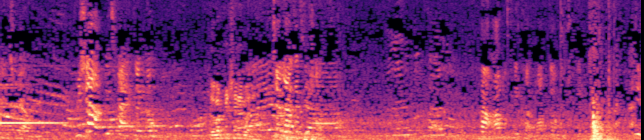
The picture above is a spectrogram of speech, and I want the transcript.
बीच में आ गई ऋषा आप भी स्माइल कर लो चलो पीछे नहीं बने चल आगे पीछे हाँ आप अपनी खाओ आपका मुश्किल है।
